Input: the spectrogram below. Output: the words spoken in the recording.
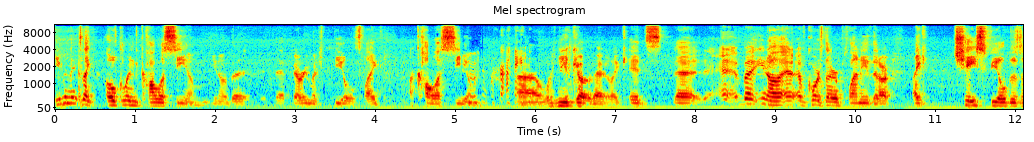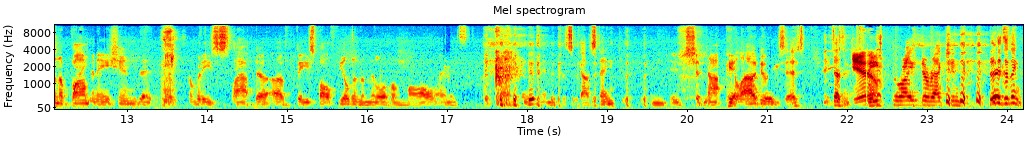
even things like Oakland Coliseum, you know, the that very much feels like a coliseum uh, when you go there. Like it's, uh, eh, but you know, eh, of course, there are plenty that are like Chase Field is an abomination that like, somebody slapped a, a baseball field in the middle of a mall, and it's and disgusting, and it should not be allowed to exist. It doesn't Get 'em. face the right direction. That's the thing.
